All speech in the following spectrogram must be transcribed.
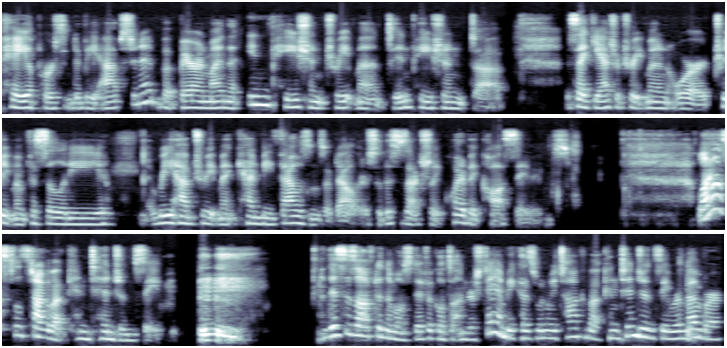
Pay a person to be abstinent, but bear in mind that inpatient treatment, inpatient uh, psychiatric treatment or treatment facility rehab treatment can be thousands of dollars. So this is actually quite a big cost savings. Last, let's talk about contingency. this is often the most difficult to understand because when we talk about contingency, remember,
